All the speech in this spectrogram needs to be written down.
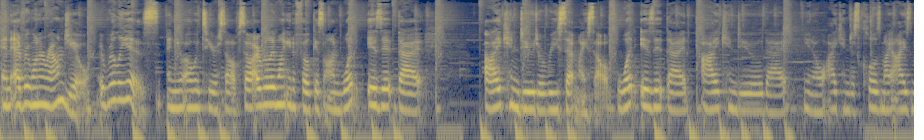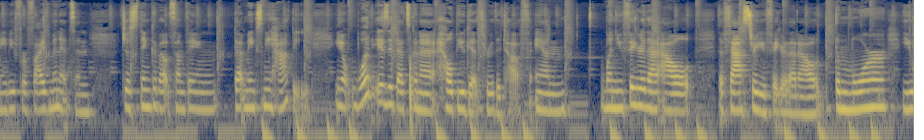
and everyone around you. It really is. And you owe it to yourself. So I really want you to focus on what is it that I can do to reset myself? What is it that I can do that, you know, I can just close my eyes maybe for five minutes and just think about something that makes me happy? You know, what is it that's to help you get through the tough? And when you figure that out, the faster you figure that out, the more you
